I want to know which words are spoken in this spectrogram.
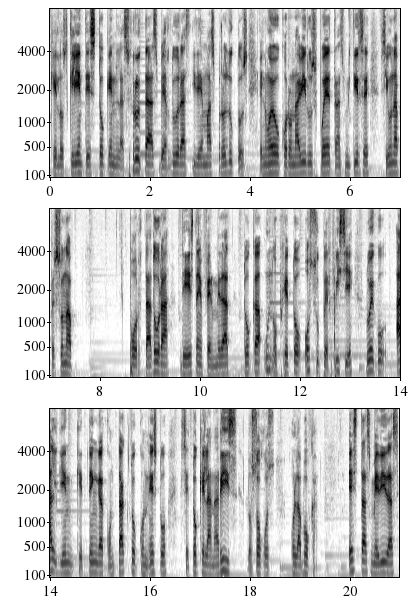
que los clientes toquen las frutas, verduras y demás productos. El nuevo coronavirus puede transmitirse si una persona portadora de esta enfermedad toca un objeto o superficie, luego alguien que tenga contacto con esto se toque la nariz, los ojos o la boca. Estas medidas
